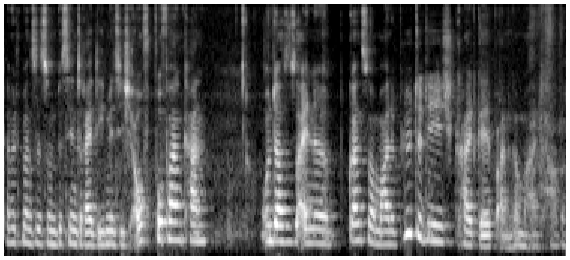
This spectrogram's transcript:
damit man sie so ein bisschen 3D-mäßig aufpuffern kann. Und das ist eine ganz normale Blüte, die ich kaltgelb angemalt habe.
